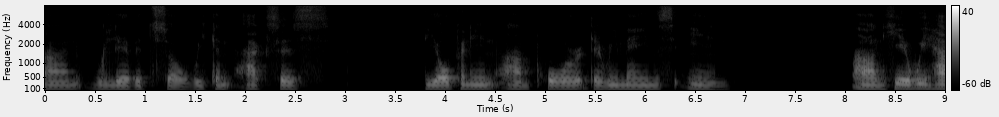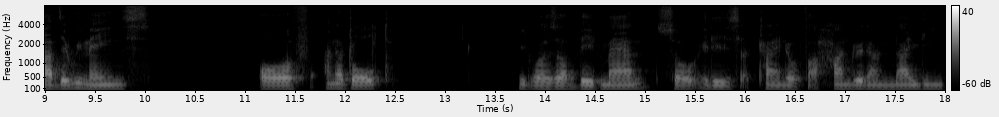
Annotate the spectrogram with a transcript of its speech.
and we leave it so we can access the opening and pour the remains in. And here we have the remains of an adult. It was a big man, so it is a kind of 190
